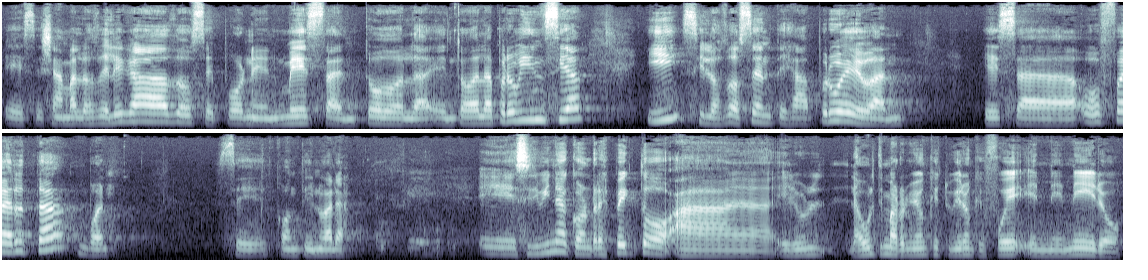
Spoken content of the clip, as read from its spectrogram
eh, se llaman los delegados, se pone en mesa en, en toda la provincia y si los docentes aprueban esa oferta, bueno, se continuará. Eh, Silvina, con respecto a la última reunión que tuvieron, que fue en enero,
